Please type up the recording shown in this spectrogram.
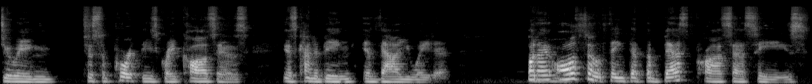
doing to support these great causes is kind of being evaluated. But I mm-hmm. also think that the best processes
